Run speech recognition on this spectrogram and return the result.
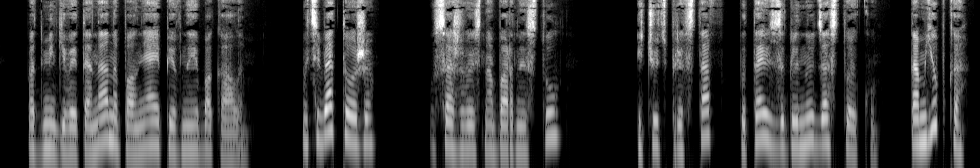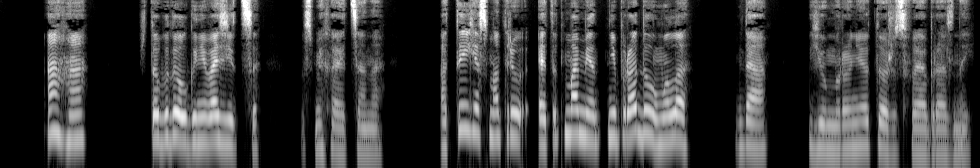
— подмигивает она, наполняя пивные бокалы. «У тебя тоже». Усаживаюсь на барный стул и, чуть привстав, пытаюсь заглянуть за стойку. «Там юбка?» «Ага, чтобы долго не возиться», — усмехается она. «А ты, я смотрю, этот момент не продумала». «Да, юмор у нее тоже своеобразный.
